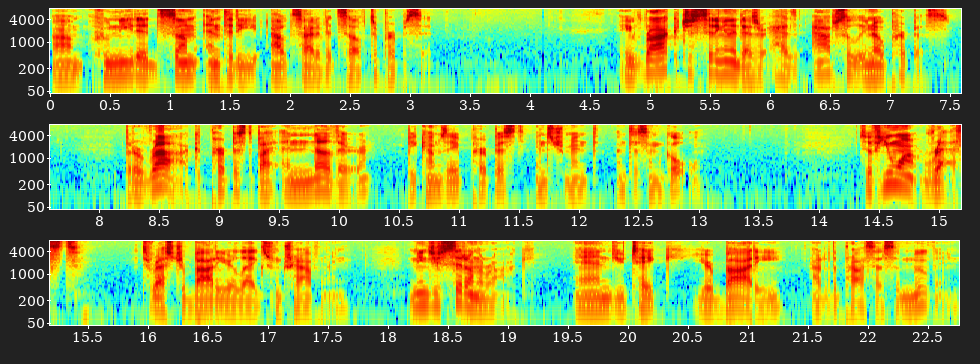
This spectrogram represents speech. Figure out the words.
um, who needed some entity outside of itself to purpose it. A rock just sitting in the desert has absolutely no purpose, but a rock purposed by another becomes a purposed instrument unto some goal. So if you want rest, to rest your body or legs from traveling, it means you sit on the rock and you take your body out of the process of moving.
